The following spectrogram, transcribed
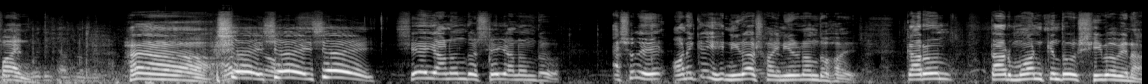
ফাইন হ্যাঁ। সেই সেই সেই। সেই আনন্দ সেই আনন্দ। আসলে অনেকেই নিরাশ হয় নিরানন্দ হয়। কারণ তার মন কিন্তু সেইভাবে না।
